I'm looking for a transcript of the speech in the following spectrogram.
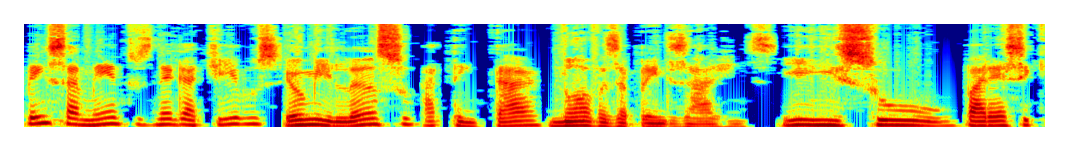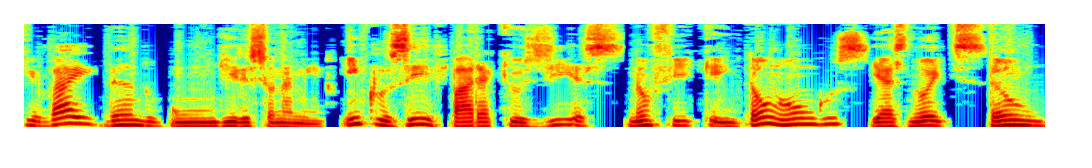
pensamentos negativos, eu me lanço a tentar novas aprendizagens. E isso parece que vai dando um direcionamento, inclusive para que os dias não fiquem tão longos e as noites tão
